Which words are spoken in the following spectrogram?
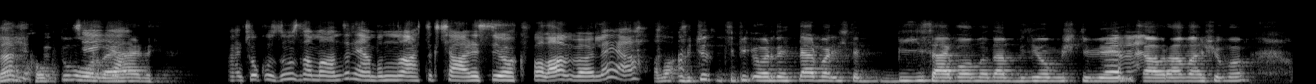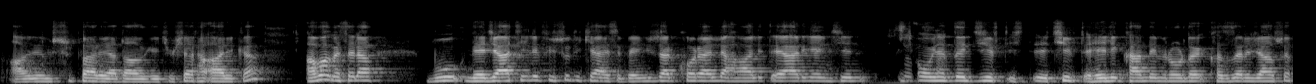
ben koptum şey orada ya. yani. Yani çok uzun zamandır yani bunun artık çaresi yok falan böyle ya. Ama bütün tipik örnekler var işte bilgi sahibi olmadan biliyormuş gibi evet. davranan şu bu. Abi dedim süper ya dalga geçmişler harika. Ama mesela bu Necati ile Füsun hikayesi Bengüzer Korel'le Halit Ergenç'in oynadığı çift işte, çift Helin Kandemir orada Kazıları Cansu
